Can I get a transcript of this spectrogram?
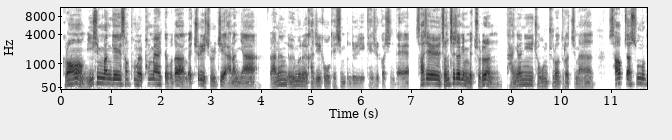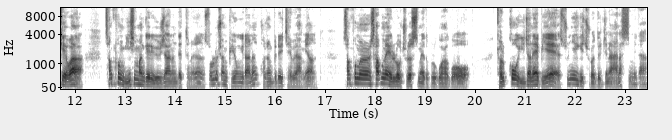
그럼 20만 개의 상품을 판매할 때보다 매출이 줄지 않았냐? 라는 의문을 가지고 계신 분들이 계실 것인데 사실 전체적인 매출은 당연히 조금 줄어들었지만 사업자 20개와 상품 20만 개를 유지하는 데 드는 솔루션 비용이라는 고정비를 제외하면 상품을 4분의 1로 줄였음에도 불구하고 결코 이전에 비해 순이익이 줄어들지는 않았습니다.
